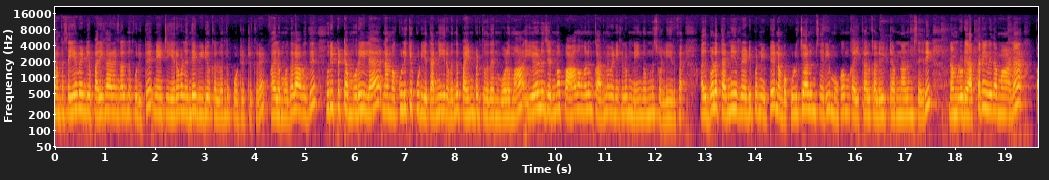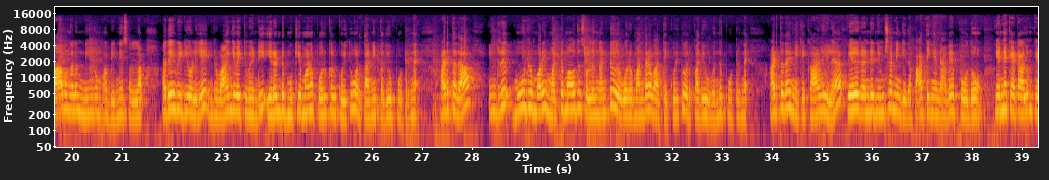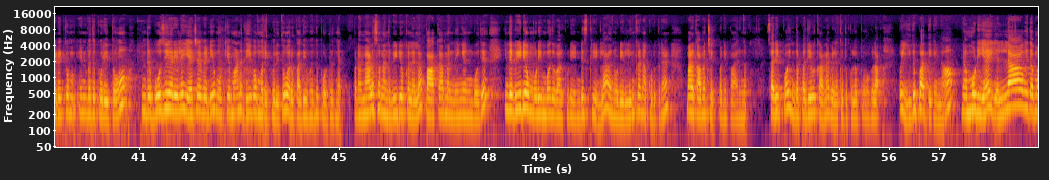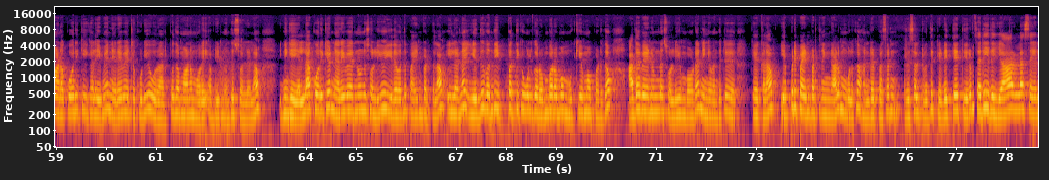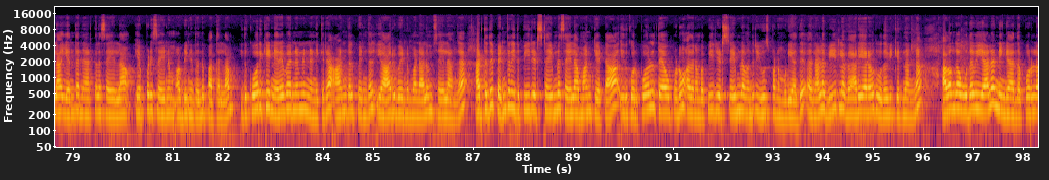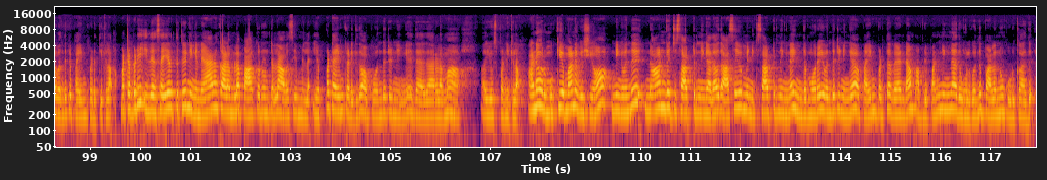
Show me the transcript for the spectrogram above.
நம்ம செய்ய வேண்டிய பரிகாரங்கள்னு குறித்து நேற்று இரவுலேருந்தே வீடியோக்கள் வந்து போட்டுட்ருக்கிறேன். அதில் முதலாவது குறிப்பிட்ட முறையில் நம்ம குளிக்கக்கூடிய தண்ணீரை வந்து பயன்படுத்துவதன் மூலமாக ஏழு ஜென்ம பாவங்களும் கர்ம வினைகளும் நீங்கும்னு சொல்லியிருப்பேன். அதுபோல் தண்ணீர் ரெடி பண்ணிவிட்டு நம்ம குளித்தாலும் சரி முகம் கை கால் கழுவிக்கிட்டோம்னாலும் சரி நம்மளுடைய அத்தனை விதமான பாவங்களும் நீங்கும் அப்படின்னே சொல்லலாம். அதே வீடியோலேயே இன்று வாங்கி வைக்க வேண்டிய இரண்டு முக்கியமான பொருட்கள் குறித்தும் ஒரு தனிப்பதிவு போட்டிருந்தேன். அடுத்ததாக இன்று மூன்று முறை மட்டுமாவது சொல்லுங்கன்ட்டு ஒரு மந்திர வார்த்தை குறித்து ஒரு பதிவு வந்து போட்டிருந்தேன். அடுத்ததாக இன்றைக்கி காலையில் வெறும் ரெண்டு நிமிஷம் நீங்கள் இதை பார்த்தீங்கன்னாவே போதும். என்ன கேட்டாலும் கிடைக்கும் என்பது குறித்தும் இன்று பூஜை அறையில் ஏற்ற வேண்டிய முக்கியமான தீப முறை குறித்தும் ஒரு பதிவு வந்து போட்டிருந்தேன். இப்போ நான் மேலே சொன்ன அந்த வீடியோக்கள் எல்லாம் பார்க்காம இருந்தீங்கும்போது இந்த வீடியோ முடியும் போது வரக்கூடிய எண்டு ஸ்க்ரீனில் அதனுடைய லிங்க்கை நான் கொடுக்குறேன். மறக்காமல் செக் பண்ணி பாருங்கள் சரி இப்போ இந்த பதிவுக்கான விளக்கத்துக்குள்ளே போகலாம். இப்போ இது பார்த்திங்கன்னா நம்முடைய எல்லா விதமான கோரிக்கைகளையுமே நிறைவேற்றக்கூடிய ஒரு அற்புதமான முறை அப்படின்னு வந்து சொல்லலாம். நீங்கள் எல்லா கோரிக்கையும் நிறைவேறணும்னு சொல்லியும் இதை வந்து பயன்படுத்தலாம். இல்லைன்னா எது வந்து இப்போதைக்கு உங்களுக்கு ரொம்ப ரொம்ப முக்கியமாக படுதோ அதை வேணும்னு சொல்லியும் போட நீங்கள் வந்துட்டு கேட்கலாம். எப்படி பயன்படுத்துனீங்கனாலும் உங்களுக்கு ஹண்ட்ரட் பர்சன்ட் ரிசல்ட் வந்து கிடைத்தே தீரும். சரி இது யாரெல்லாம் செய்யலாம்? எந்த நேரத்தில் செய்யலாம்? எப்படி செய்யணும்? அப்படிங்கிறது வந்து பார்த்தலாம் இது கோரிக்கை நிறைவேறணும் நிறைவேறணும்னு நினைக்கிற ஆண்கள் பெண்கள் யார் வேண்டுமானாலும் செய்யலாங்க. அடுத்தது பெண்கள் இது பீரியட்ஸ் டைமில் செய்யலாமான்னு கேட்டால் இதுக்கு ஒரு பொருள் தேவைப்படும். அதை நம்ம பீரியட்ஸ் டைமில் வந்துட்டு யூஸ் பண்ண முடியாது. அதனால் வீட்டில் வேறு யாராவது உதவிக்கு இருந்தாங்கன்னா அவங்க உதவியால் நீங்கள் அந்த பொருளை வந்துட்டு பயன்படுத்திக்கலாம். மற்றபடி இதை செய்கிறதுக்கு நீங்கள் நேரம் காலம்லாம் பார்க்கணுன்ட்டுலாம் அவசியம் இல்லை. எப்போ டைம் கிடைக்குதோ அப்போ வந்துட்டு நீங்கள் இதை தாராளமாக யூஸ் பண்ணிக்கலாம். ஆனால் ஒரு முக்கியமான விஷயம் நீங்கள் வந்து நான்வெஜ் சாப்பிட்ருந்தீங்க அதாவது அசைவம் இன்றைக்கி சாப்பிட்ருந்தீங்கன்னா இந்த முறையை வந்துட்டு நீங்கள் பயன்படுத்த வேண்டாம். அப்படி பண்ணிங்கன்னா அது உங்களுக்கு வந்து பலனும் கொடுக்காது.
